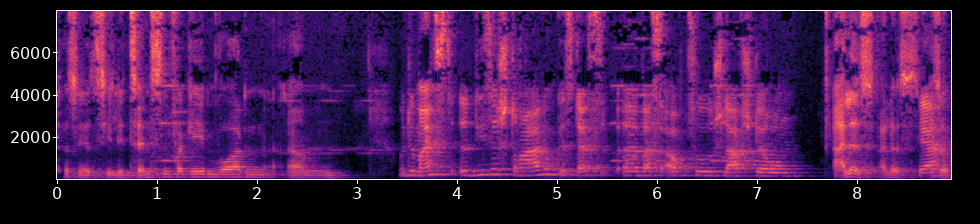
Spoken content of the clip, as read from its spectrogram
Da sind jetzt die Lizenzen vergeben worden. Ähm, und du meinst, äh, diese Strahlung ist das, äh, was auch zu Schlafstörungen alles, alles. Ja. Also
